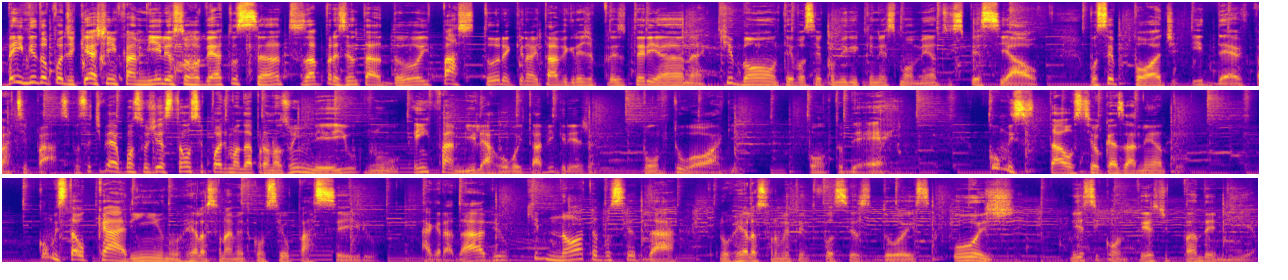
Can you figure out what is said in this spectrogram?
Bem-vindo ao podcast Em Família, eu sou Roberto Santos, apresentador e pastor aqui na Oitava Igreja Presbiteriana. Que bom ter você comigo aqui nesse momento especial. Você pode e deve participar. Se você tiver alguma sugestão, você pode mandar para nós um e-mail no emfamilia.oitavaigreja.org.br. Como está o seu casamento? Como está o carinho no relacionamento com seu parceiro? Agradável? Que nota você dá no relacionamento entre vocês dois hoje, nesse contexto de pandemia?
